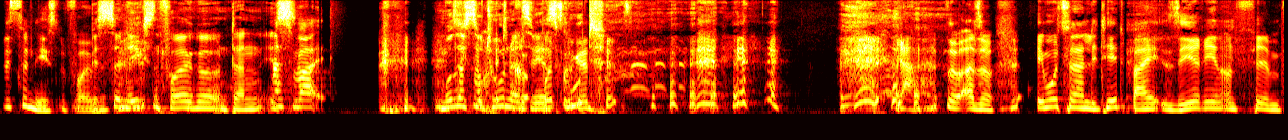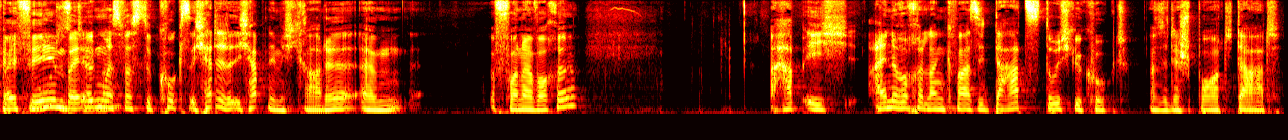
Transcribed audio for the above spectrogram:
Bis zur nächsten Folge. bis zur nächsten Folge und dann das ist, war. muss ich so das tun, als wäre es gut. Ja, so, also Emotionalität bei Serien und Filmen. Bei Filmen, bei Thema. irgendwas, was du guckst. Ich hatte, ich habe nämlich gerade ähm, vor einer Woche habe ich eine Woche lang quasi Darts durchgeguckt, also der Sport Dart.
